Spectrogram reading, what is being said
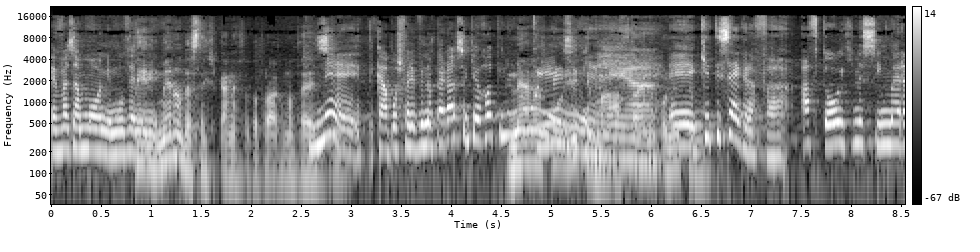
Έβαζα μόνη μου. Δεν... Περιμένοντας τα έχεις κάνει αυτά τα πράγματα έτσι. Ναι, κάπως πρέπει να περάσω κι εγώ την Ναι, αλλά ανάγνωση. πολύτιμα. Γελία. Αυτά είναι Ε, πολύτιμα. και τις έγραφα. Αυτό έγινε σήμερα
